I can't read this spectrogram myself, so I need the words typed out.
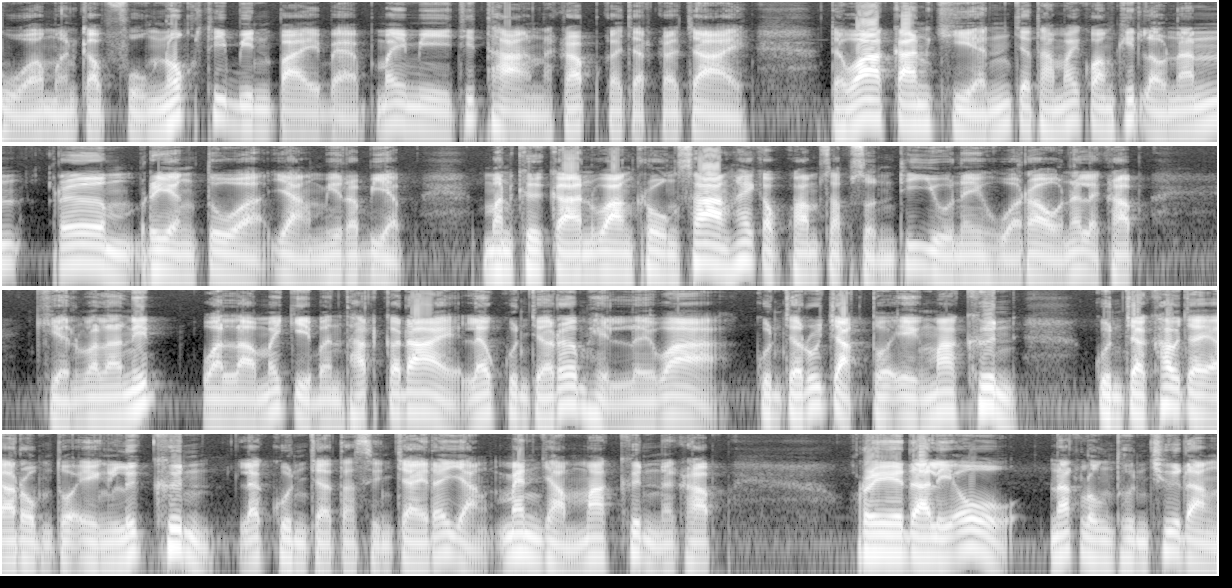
หัวเหมือนกับฝูงนกที่บินไปแบบไม่มีทิศทางนะครับกระจัดกระจาย แต่ว่าการเขียนจะทำให้ความคิดเหล่านั้น เริ่มเรียงตัวอย่างมีระเบียบ มันคือการวางโครงสร้างให้กับความสับสนที่อยู่ในหัวเรานั่นแหละครับ เขียนวันละนิดวันละไม่กี่บรรทัดก็ได้ แล้วคุณจะเริ่มเห็นเลยว่า คุณจะรู้จักตัวเองมากขึ้น คุณจะเข้าใจอารมณ์ตัวเองลึกขึ้น และคุณจะตัดสินใจได้อย่างแม่นยำมากขึ้นนะครับเรดาริโอนักลงทุนชื่อดัง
